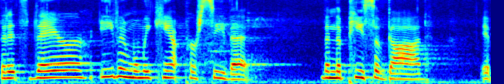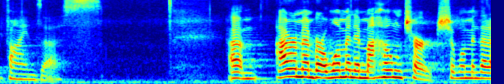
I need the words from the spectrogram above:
that it's there even when we can't perceive it, then the peace of God, it finds us. Um, I remember a woman in my home church, a woman that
